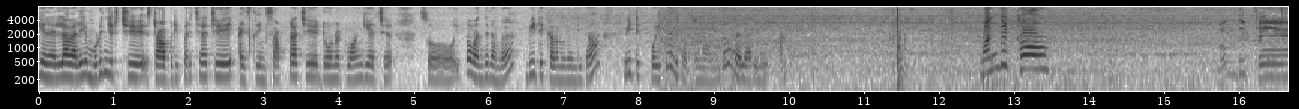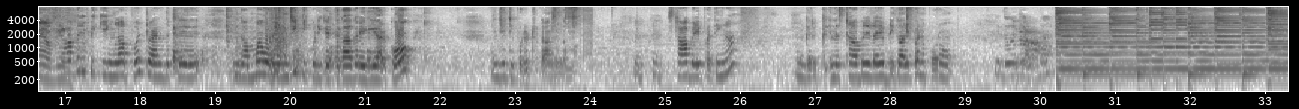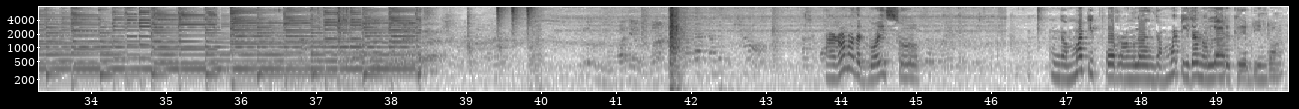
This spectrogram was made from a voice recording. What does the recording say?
இங்கே எல்லா வேலையும் முடிஞ்சிடுச்சு. ஸ்ட்ராபெரி பறிச்சாச்சு ஐஸ்கிரீம் சாப்பிட்டாச்சு டோனட் வாங்கியாச்சு. ஸோ இப்போ வந்து நம்ம வீட்டுக்கு கிளம்ப வேண்டியதான் வீட்டுக்கு போயிட்டு அதுக்கப்புறம் நான் வந்து எல்லாரையும் மீட் பண்ணுறேன் வந்துட்டோம். ஸ்ட்ராபெரி பிக்கிங்லாம் போயிட்டு வந்துட்டு எங்கள் அம்மாவோட இஞ்சி டீ குடிக்கிறதுக்காக ரெடியாக இருக்கோம். இஞ்சி டீ போட்டுட்ருக்காங்க எங்கள் அம்மா. ஸ்ட்ராபெரி பார்த்தீங்கன்னா இங்கே இருக்குது இந்த ஸ்ட்ராபெரியில் எப்படி காலி பண்ண போகிறோம் I don't know that boys so எங்கள் அம்மா டீ போடுறாங்களா? எங்கள் அம்மா டீ தான் நல்லா இருக்கு அப்படின்றாங்க.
